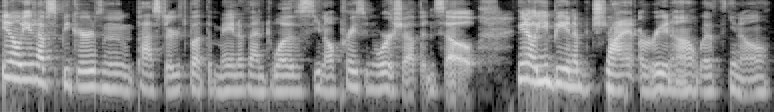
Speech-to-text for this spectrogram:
you know, you'd have speakers and pastors, but the main event was, you know, praise and worship. And so, you know, you'd be in a giant arena with, you know,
